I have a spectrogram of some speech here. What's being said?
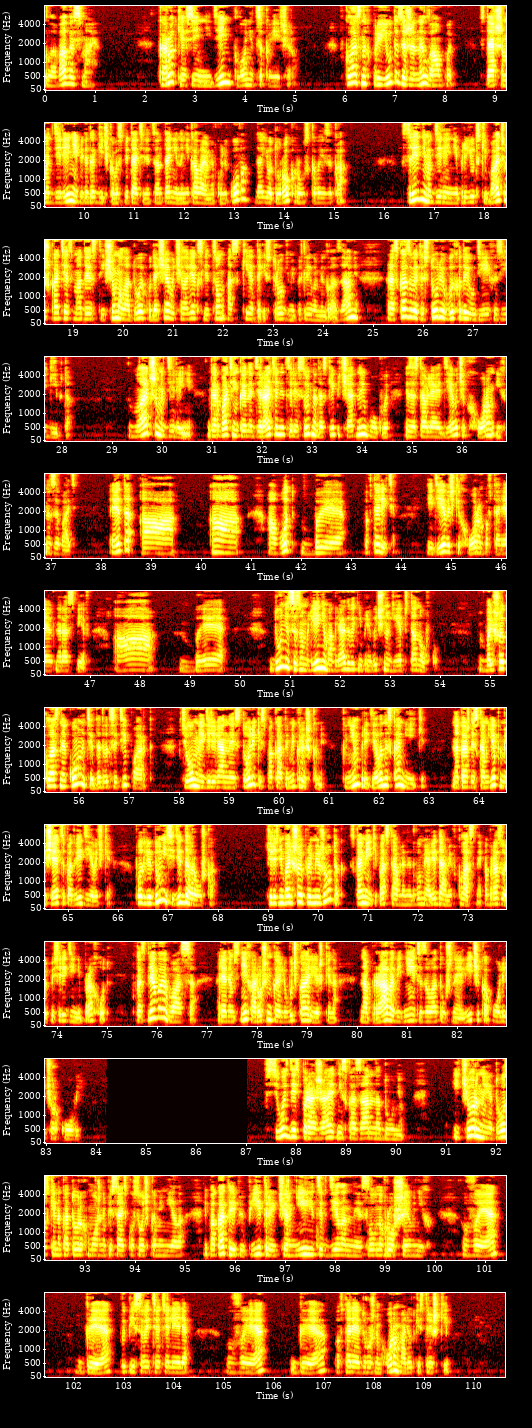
Глава восьмая. Короткий осенний день клонится к вечеру. В классных приютах зажжены лампы. В старшем отделении педагогичка-воспитательница Антонина Николаевна Куликова дает урок русского языка. В среднем отделении приютский батюшка, отец Модест, еще молодой, худощавый человек с лицом аскета и строгими пытливыми глазами, рассказывает историю выхода иудеев из Египта. В младшем отделении горбатенькая надзирательница рисует на доске печатные буквы и заставляет девочек хором их называть. Это А, А, а вот Б. Повторите. И девочки хором повторяют на распев. А, Б. Дуня с изумлением оглядывает непривычную ей обстановку. В большой классной комнате до двадцати парт. Темные деревянные столики с покатыми крышками. К ним приделаны скамейки. На каждой скамье помещается по две девочки. Подле Дуни сидит дорожка. Через небольшой промежуток скамейки поставлены двумя рядами в классной, образуя посередине проход. Костлявая васа. Рядом с ней хорошенькая Любочка Орешкина. Направо виднеется золотушное личико Оли Чурковой. Все здесь поражает несказанно Дуню. И черные доски, на которых можно писать кусочками мела, и покатые пюпитры, и чернильницы вделанные, словно вросшие в них. В, Г, выписывает тетя Леля. В, Г, повторяет дружным хором малютки-стрижки.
